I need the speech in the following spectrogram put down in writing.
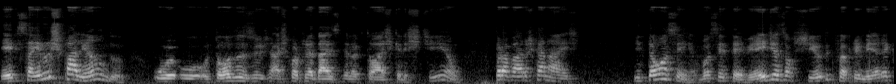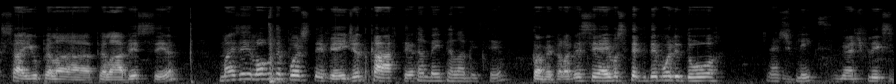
Eles saíram espalhando o, o, todas as propriedades intelectuais que eles tinham para vários canais. Então, assim, você teve Agents of S.H.I.E.L.D., que foi a primeira que saiu pela, pela ABC, mas aí logo depois teve Agent Carter. Também pela ABC. Também pela ABC. Aí você teve Demolidor. Netflix. Netflix.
